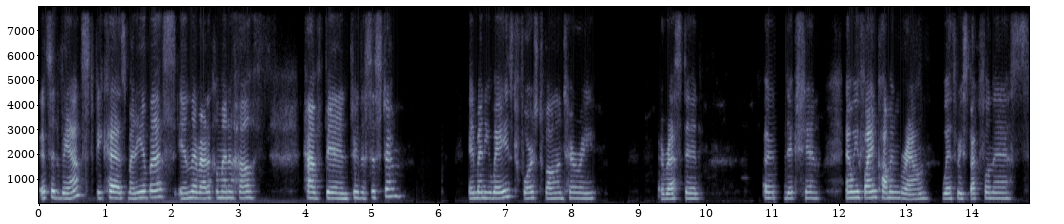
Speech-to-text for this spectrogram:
it's advanced because many of us in the radical mental health have been through the system in many ways forced voluntary arrested addiction and we find common ground with respectfulness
